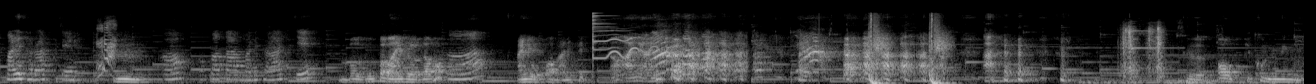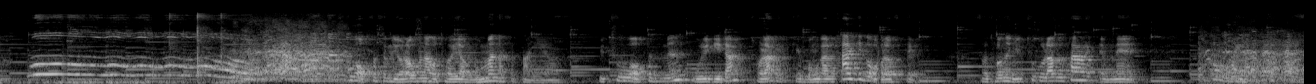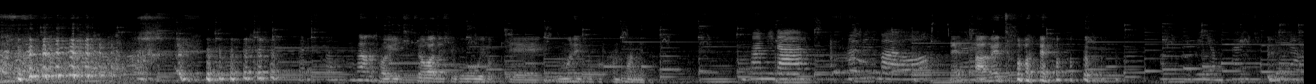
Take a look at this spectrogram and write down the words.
많이 덜었지? 음, 어? 오빠가 많이 덜었지? 뭐 오빠 많이 들었다고? 어? 아니 오빠 많이 했. 어 아니 아니. 그어 능능님 오오오오오오 유튜브가 없었으면 여러분하고 저희하고 못 만났을 거 아니에요. 유튜브가 없었으면 우리랑 저랑 이렇게 뭔가를 하기도 어려웠을 테고. 그래서 저는 유튜브를 하고 살아가기 때문에 저희 지켜봐 주시고 이렇게 응원해 주셔서 감사합니다. 감사합니다. 다음에 봐요. 네 다음에 또 봐요. 우리 영상 줄게요.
